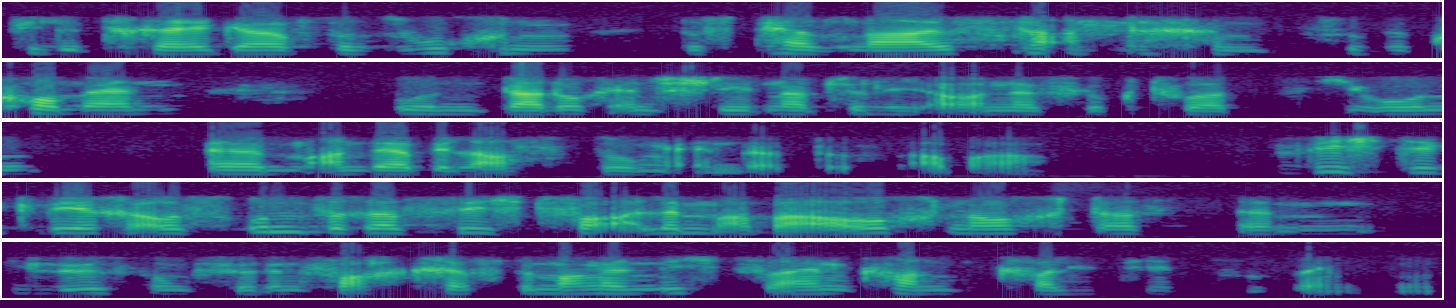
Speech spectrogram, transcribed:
viele Träger versuchen, das Personal von anderen zu bekommen. Und dadurch entsteht natürlich auch eine Fluktuation. Ähm, an der Belastung ändert es aber Wichtig wäre aus unserer Sicht vor allem aber auch noch, dass ähm, die Lösung für den Fachkräftemangel nicht sein kann, die Qualität zu senken.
